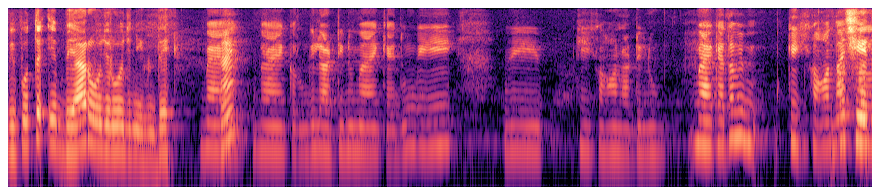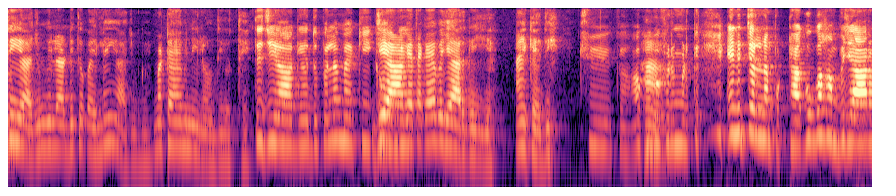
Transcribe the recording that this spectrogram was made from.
ਵੀ ਪੁੱਤ ਇਹ ਵਿਆਹ ਰੋਜ਼-ਰੋਜ਼ ਨਹੀਂ ਹੁੰਦੇ ਮੈਂ ਮੈਂ ਕਰੂੰਗੀ ਲਾਡੀ ਨੂੰ ਮੈਂ ਕਹਿ ਦੂੰਗੀ ਵੀ ਕੀ ਕਹਾਂ ਲਾਡੀ ਨੂੰ? ਮੈਂ ਕਹਤਾ ਵੀ ਕੀ ਕੀ ਕਹਾਂ ਮੈਂ ਦੱਸ। ਛੇਤੀ ਆ ਜਾਊਂਗੀ ਲਾਡੀ ਤੋਂ ਪਹਿਲਾਂ ਹੀ ਆ ਜਾਊਂਗੀ। ਮੈਂ ਟਾਈਮ ਨਹੀਂ ਲਾਉਂਦੀ ਉੱਥੇ। ਤੇ ਜੇ ਆ ਗਿਆ ਉਦੋਂ ਪਹਿਲਾਂ ਮੈਂ ਕੀ ਜੇ ਆ ਗਿਆ ਤਾਂ ਕਹੇ ਬਾਜ਼ਾਰ ਗਈ ਹੈ। ਐਂ ਕਹਿਦੀ ਠੀਕ ਆ ਆਖੂਗਾ ਫਿਰ ਮੁੜ ਕੇ ਇਹਨੇ ਚੱਲਣਾ ਪੁੱਠਾ ਕਹੂਗਾ ਹਾਂ ਬਾਜ਼ਾਰ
